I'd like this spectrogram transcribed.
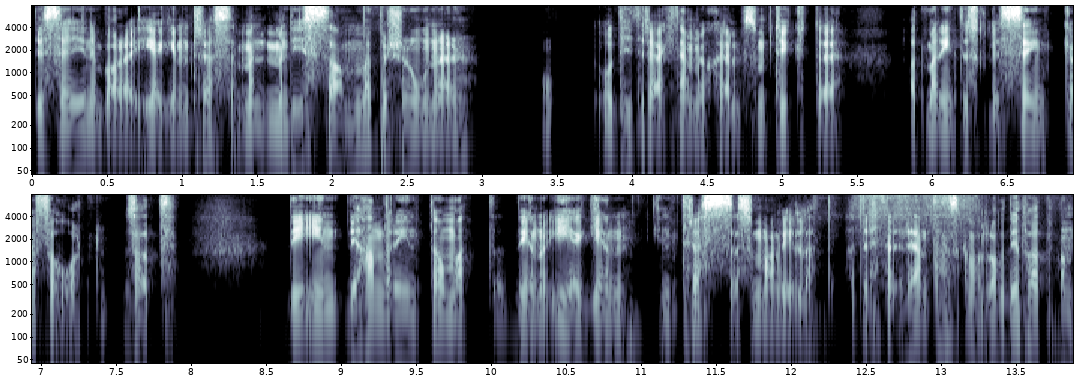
det säger ni bara i egenintresse. Men, men det är samma personer, och, och dit räknar jag mig själv, som tyckte att man inte skulle sänka för hårt. Så att det, in, det handlar inte om att det är något egen intresse som man vill att, att räntan ska vara låg. Det är bara att man,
